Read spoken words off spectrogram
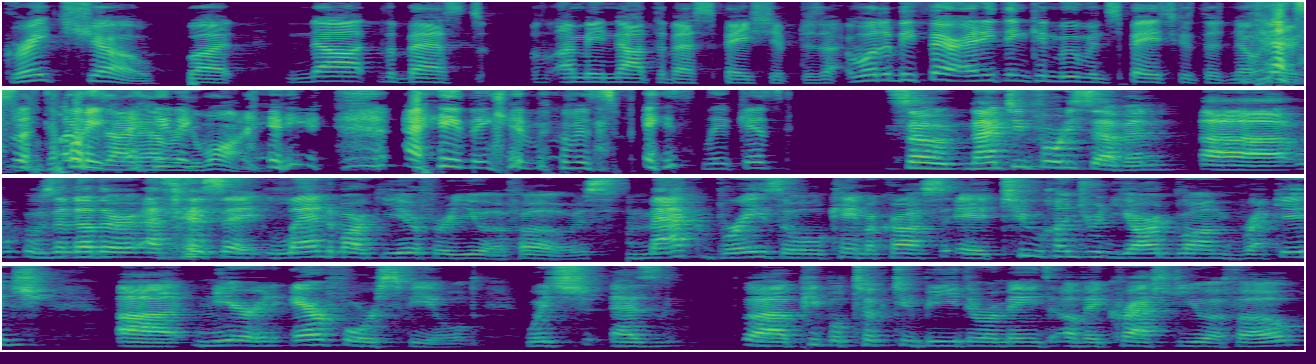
great show, but not the best. I mean, not the best spaceship design. Well, to be fair, anything can move in space because there's no That's air. the You can point. design it however you want. Anything can move in space, Lucas. So 1947 uh, was another, as I say, landmark year for UFOs. Mac Brazel came across a 200 yard long wreckage uh, near an Air Force field, which as uh, people took to be the remains of a crashed UFO.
